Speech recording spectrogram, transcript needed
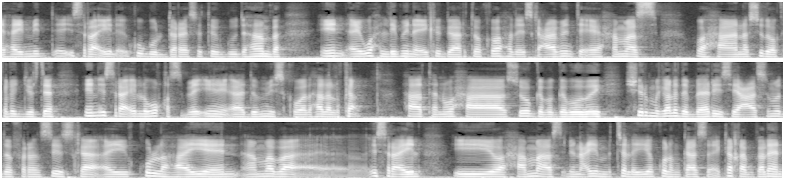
yahay mid israel ay ku guuldareysatay guud ahaanba in ay wax libina ay ka gaarto kooxda iska caabinta ee xamaas waxaana sidoo kale jirta in israel lagu qasbay inay aado miiska wadahadalka haatan waxaa soo gabagaboobay shir magaalada baariis ee caasimada faransiiska ay ku lahaayeen amaba israel iyo xamaas dhinacyo matalaya kulankaas ay ka qayb galeen.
